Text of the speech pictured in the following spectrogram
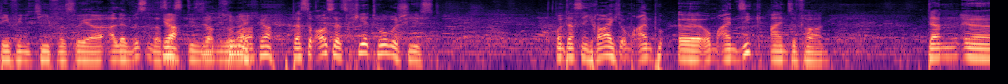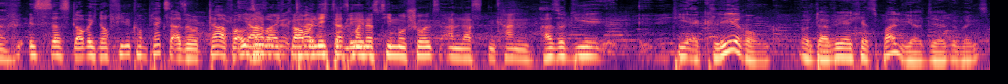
definitiv, was wir ja alle wissen, dass Ja, das diese Saison so war, ja. dass du auswärts vier Tore schießt und das nicht reicht, um, ein, äh, um einen Sieg einzufahren, dann äh, ist das, glaube ich, noch viel komplexer. Also klar, Ja, Verunsicherung aber ich glaube nicht, dass man das Timo Schulz anlasten kann. Also die, die Erklärung, und da wäre ich jetzt bei dir, Dirk übrigens,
